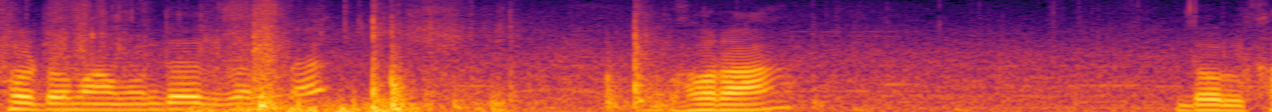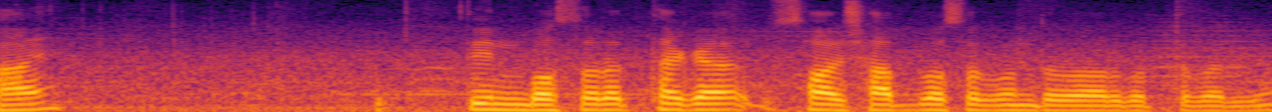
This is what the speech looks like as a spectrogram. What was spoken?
ছোট মামুদের জন্য ঘোড়া দোল খায়। তিন বছরের থেকে ছয় সাত বছর পর্যন্ত ব্যবহার করতে পারবে।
